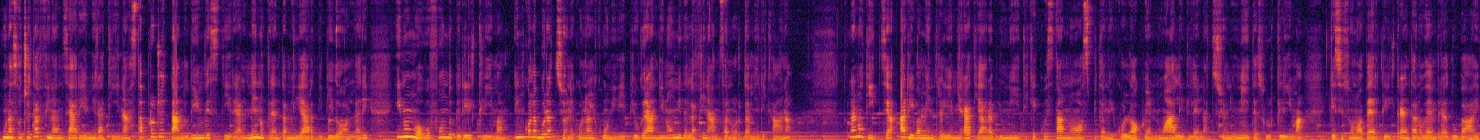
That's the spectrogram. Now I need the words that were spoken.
una società finanziaria emiratina sta progettando di investire almeno 30 miliardi di dollari in un nuovo fondo per il clima, in collaborazione con alcuni dei più grandi nomi della finanza nordamericana. La notizia arriva mentre gli Emirati Arabi Uniti, che quest'anno ospitano i colloqui annuali delle Nazioni Unite sul clima, che si sono aperti il 30 novembre a Dubai,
